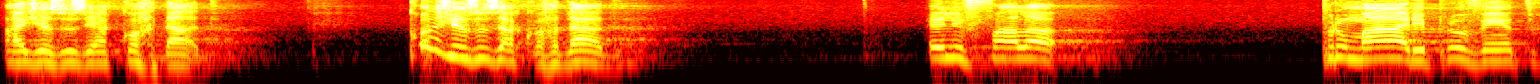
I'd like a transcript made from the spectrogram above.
Aí Jesus é acordado. Quando Jesus é acordado, ele fala para o mar e para o vento:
